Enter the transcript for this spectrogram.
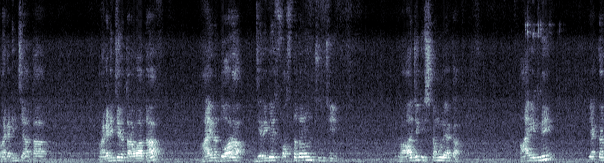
ప్రకటించాక ప్రకటించిన తర్వాత ఆయన ద్వారా జరిగే స్వస్థతలను చూసి రాజుకి ఇష్టము లేక ఆయన్ని ఎక్కడ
